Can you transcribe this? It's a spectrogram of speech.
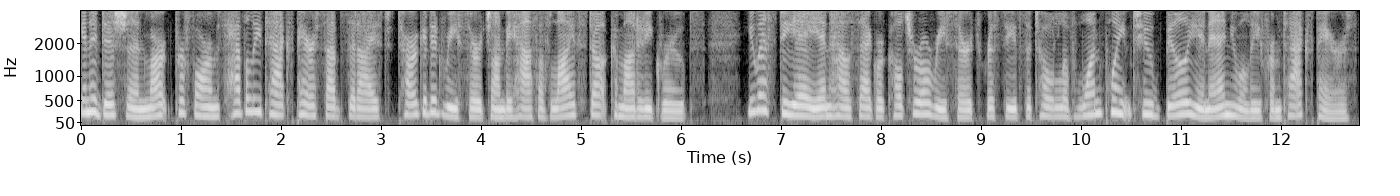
In addition, MARC performs heavily taxpayer subsidized targeted research on behalf of livestock commodity groups. USDA in-house agricultural research receives a total of 1.2 billion annually from taxpayers,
